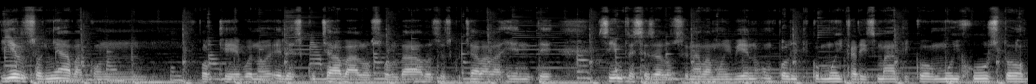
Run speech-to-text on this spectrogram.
y él soñaba con, porque bueno, él escuchaba a los soldados, escuchaba a la gente, siempre se relacionaba muy bien, un político muy carismático, muy justo,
